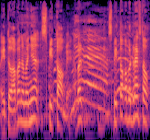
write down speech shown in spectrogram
Itu apa namanya? Speed talk ya? Apa? Iya. Speed talk apa drive talk?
